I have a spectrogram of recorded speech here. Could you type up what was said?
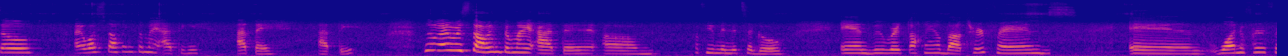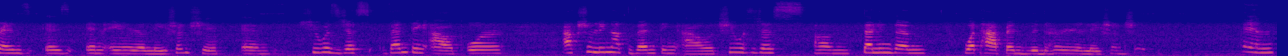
So, I was talking to my ate, ate, ate? So, I was talking to my ate um, a few minutes ago and we were talking about her friends and one of her friends is in a relationship and she was just venting out or actually not venting out she was just um, telling them what happened with her relationship and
